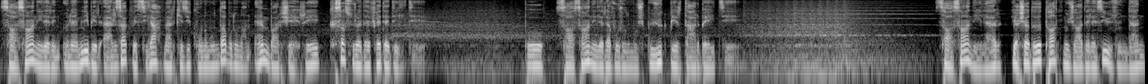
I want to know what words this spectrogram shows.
Sasanilerin önemli bir erzak ve silah merkezi konumunda bulunan Enbar şehri kısa sürede fethedildi. Bu Sasanilere vurulmuş büyük bir darbeydi. Sasaniler yaşadığı taht mücadelesi yüzünden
